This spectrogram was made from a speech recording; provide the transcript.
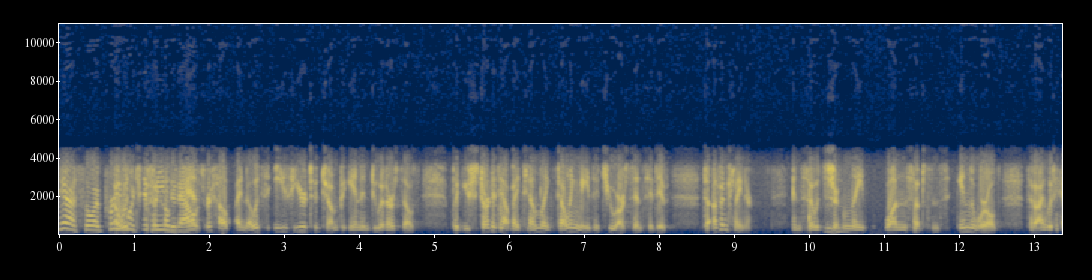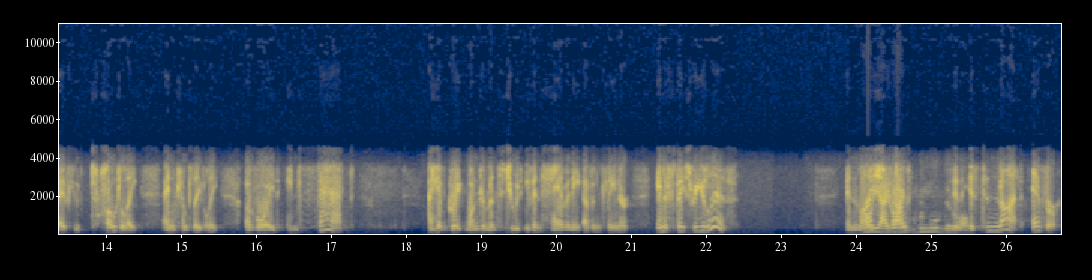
Yeah, so I pretty I much it's cleaned difficult it to out. ask for help. I know it's easier to jump in and do it ourselves, but you started out by telling telling me that you are sensitive to oven cleaner, and so it's Mhm. certainly one substance in the world that I would have you totally and completely avoid. In fact, I have great wonderment that you would even have any oven cleaner in a space where you live. And my oh yeah, strong removed it all. is to not ever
